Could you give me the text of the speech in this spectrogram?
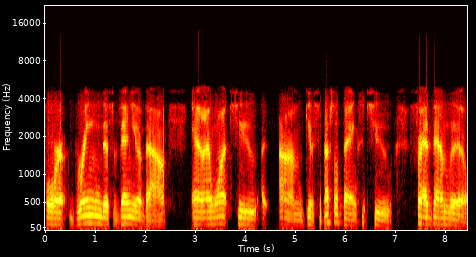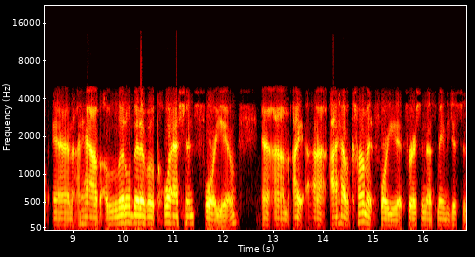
for bringing this venue about. And I want to um, give special thanks to Fred Van Liew, and I have a little bit of a question for you. And um, I uh, I have a comment for you at first, and that's maybe just a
